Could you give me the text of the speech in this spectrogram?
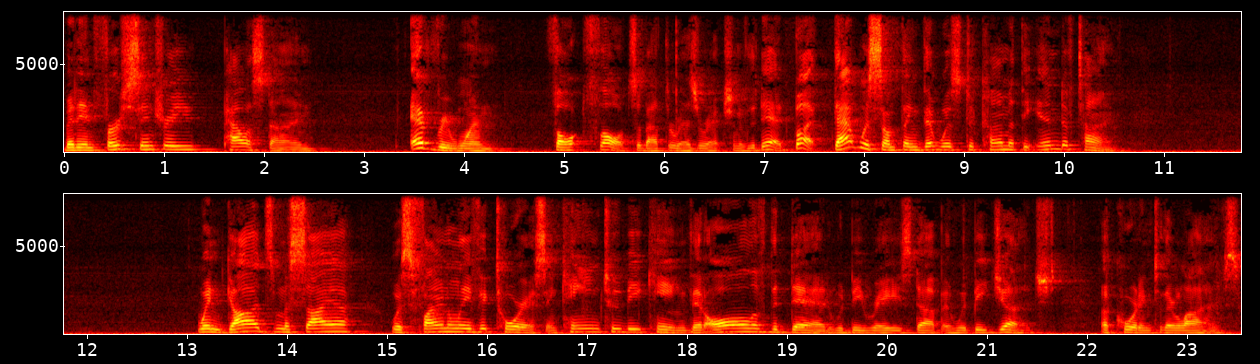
But in first century Palestine, everyone thought thoughts about the resurrection of the dead. But that was something that was to come at the end of time. When God's Messiah was finally victorious and came to be king, that all of the dead would be raised up and would be judged according to their lives.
